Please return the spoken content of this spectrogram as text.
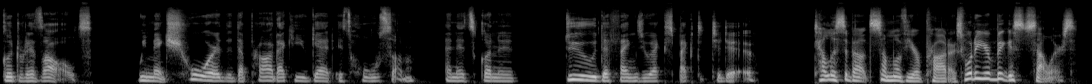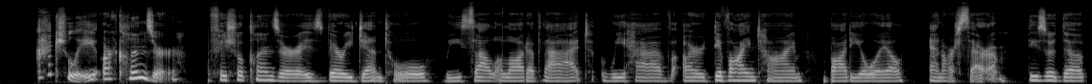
good results. We make sure that the product you get is wholesome and it's going to do the things you expect it to do. Tell us about some of your products. What are your biggest sellers? Actually, our cleanser, facial cleanser, is very gentle. We sell a lot of that. We have our Divine Time body oil and our serum. These are the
